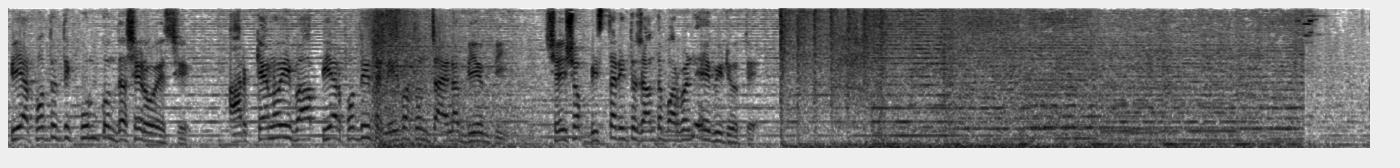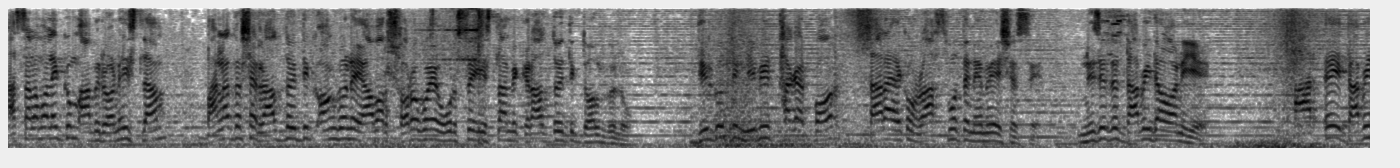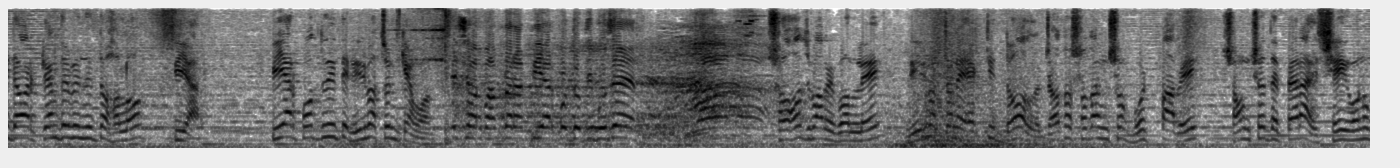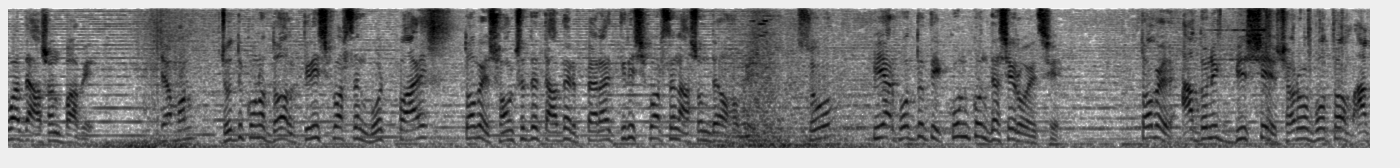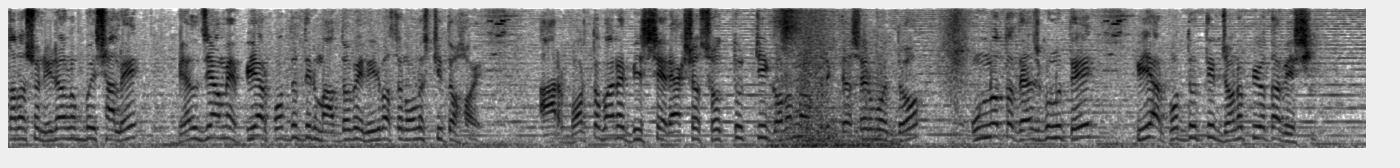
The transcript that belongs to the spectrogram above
পিয়ার পদ্ধতি কোন কোন দেশে রয়েছে? আর কেনই বা পিয়ার পদ্ধতিতে নির্বাচন চায় না বিএনপি? সেই সব বিস্তারিত জানতে পারবেন এই ভিডিওতে। আসসালামু আলাইকুম, আমি রনি ইসলাম। বাংলাদেশের রাজনৈতিক অঙ্গনে আবার সরব হয়ে উঠছে ইসলামিক রাজনৈতিক দলগুলো। দীর্ঘদিন নিবিড় থাকার পর তারা এখন রাজপথে নেমে এসেছে, নিজেদের দাবি দেওয়া নিয়ে। আর এই দাবি দেওয়ার কেন্দ্রবিন্দুতে হলো পিয়ার পিয়ার পদ্ধতিতে নির্বাচন কেমন? এসব আপনারা পিয়ার পদ্ধতি বুঝেন? সহজভাবে বললে নির্বাচনে একটি দল যত শতাংশ ভোট পাবে সংসদে প্রায় সেই অনুপাতে আসন পাবে। যেমন যদি কোনো দল তিরিশ পার্সেন্ট ভোট পায় তবে সংসদে তাদের প্রায় তিরিশ পার্সেন্ট আসন দেওয়া হবে। সো পিয়ার পদ্ধতি কোন কোন দেশে রয়েছে? তবে আধুনিক বিশ্বে সর্বপ্রথম আঠারোশো নিরানব্বই সালে বেলজিয়ামে পিয়ার পদ্ধতির মাধ্যমে নির্বাচন অনুষ্ঠিত হয়। আর বর্তমানে বিশ্বের একশো সত্তরটি গণতান্ত্রিক দেশের মধ্যে উন্নত দেশগুলোতে পিয়ার পদ্ধতির জনপ্রিয়তা বেশি।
